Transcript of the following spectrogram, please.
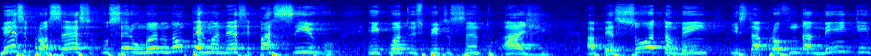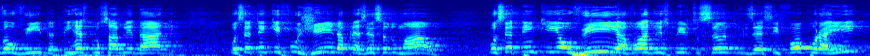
Nesse processo, o ser humano não permanece passivo enquanto o Espírito Santo age. A pessoa também está profundamente envolvida, tem responsabilidade. Você tem que fugir da presença do mal. Você tem que ouvir a voz do Espírito Santo e dizer: se for por aí,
